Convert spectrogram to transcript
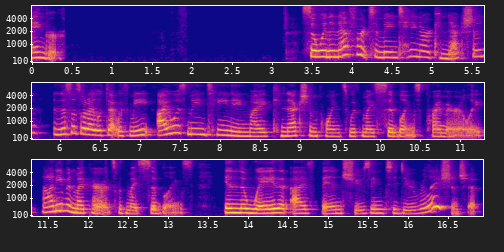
Anger. So, in an effort to maintain our connection, and this is what I looked at with me, I was maintaining my connection points with my siblings primarily, not even my parents, with my siblings, in the way that I've been choosing to do relationship.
